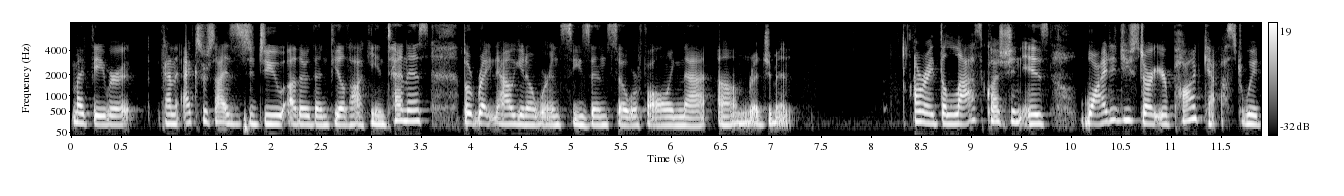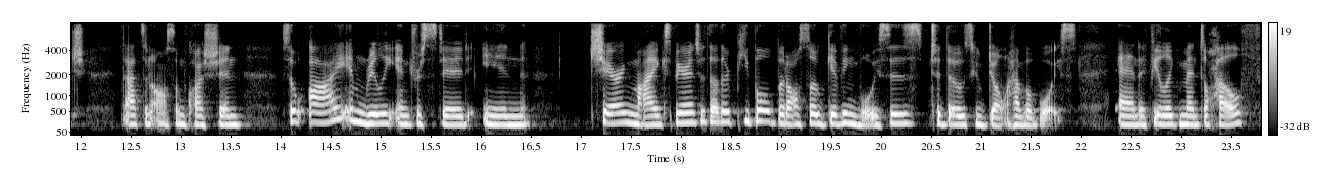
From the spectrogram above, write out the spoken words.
my favorite kind of exercises to do other than field hockey and tennis. But right now, you know, we're in season, so we're following that um, regimen. All right, the last question is why did you start your podcast? Which that's an awesome question. So I am really interested in sharing my experience with other people, but also giving voices to those who don't have a voice. And I feel like mental health,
